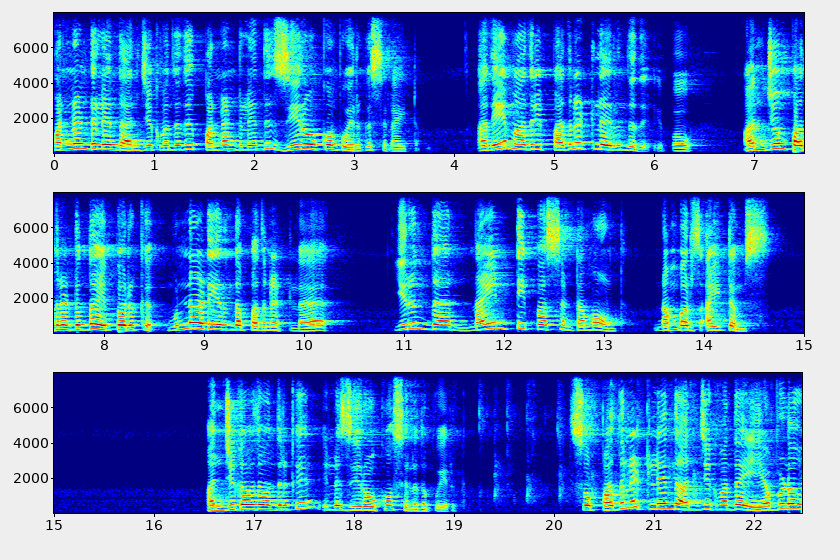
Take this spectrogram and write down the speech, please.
பன்னெண்டுலேருந்து அஞ்சுக்கு வந்தது பன்னெண்டுலேருந்து ஜீரோவுக்கும் போயிருக்கு சில ஐட்டம் அதே மாதிரி பதினெட்டில் இருந்தது. இப்போது அஞ்சும் பதினெட்டும் தான் இப்போ இருக்குது முன்னாடி இருந்த பதினெட்டில் இருந்த ninety percent amount numbers items அஞ்சுக்காவது வந்திருக்கு இல்லை ஜீரோக்கும் சிலது போயிருக்கு. ஸோ பதினெட்டுலேருந்து அஞ்சுக்கு வந்தால் எவ்வளவு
